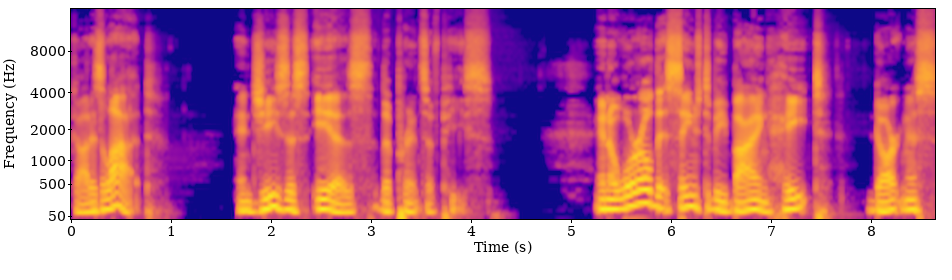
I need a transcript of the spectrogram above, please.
God is light, and Jesus is the Prince of Peace. In a world that seems to be buying hate, darkness,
